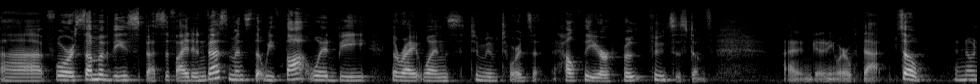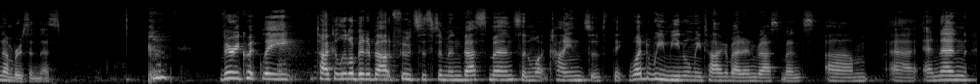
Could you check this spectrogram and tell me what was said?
uh, for some of these specified investments that we thought would be the right ones to move towards healthier fo- food systems. I didn't get anywhere with that. So, no numbers in this. Very quickly, talk a little bit about food system investments and what kinds of things, what do we mean when we talk about investments? Um, uh, and then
